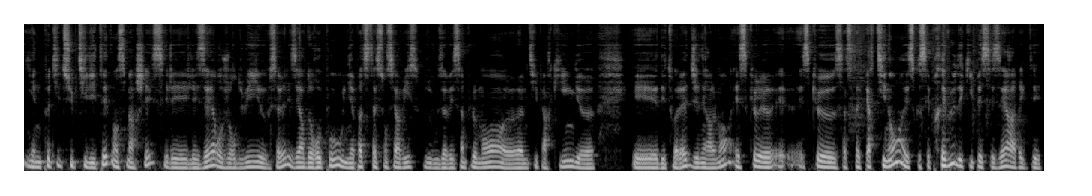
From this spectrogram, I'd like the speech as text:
Il y a une petite subtilité dans ce marché, c'est les, aires aujourd'hui, vous savez, les aires de repos où il n'y a pas de station-service, où vous avez simplement un petit parking et des toilettes généralement. Est-ce que, est-ce que ça serait pertinent? Est-ce que c'est prévu d'équiper ces aires avec des,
